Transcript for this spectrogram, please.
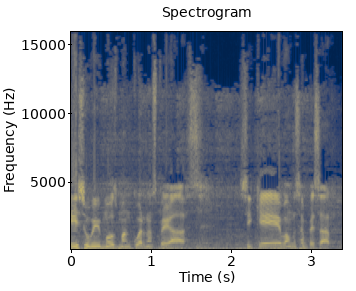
y subimos mancuernas pegadas. Así que vamos a empezar.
